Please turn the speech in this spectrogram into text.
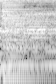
time.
